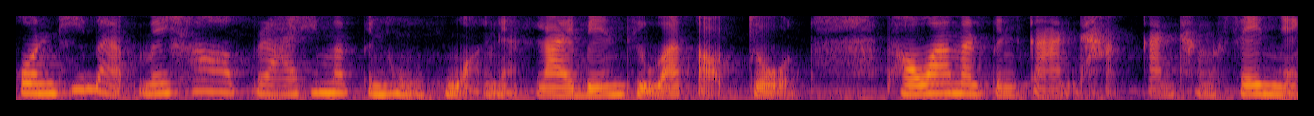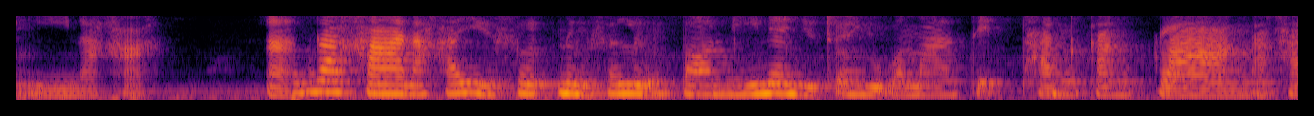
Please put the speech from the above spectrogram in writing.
คนที่แบบไม่ชอบลายที่มันเป็นห่วงๆเนี่ย ลายเบนถือว่าตอบโจทย์ เพราะว่ามันเป็นการถักกันทั้งเส้นอย่างนี้นะคะ ราคานะคะอยู่หนึ่งสลึงตอนนี้เนี่ยอยู่จะอยู่ประมาณ 7,000 กลางๆนะคะ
